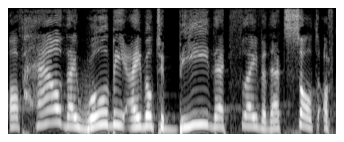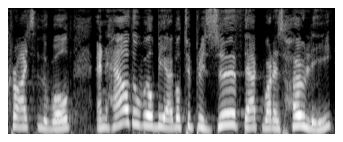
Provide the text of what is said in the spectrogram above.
of how they will be able to be that flavor, that salt of Christ in the world, and how they will be able to preserve that what is holy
